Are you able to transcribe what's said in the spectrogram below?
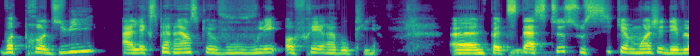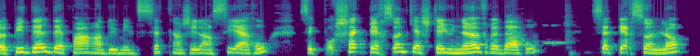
votre produit, à l'expérience que vous voulez offrir à vos clients. Euh, une petite astuce aussi que moi j'ai développée dès le départ en 2017 quand j'ai lancé Arrow, c'est que pour chaque personne qui achetait une œuvre d'Arrow, cette personne-là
